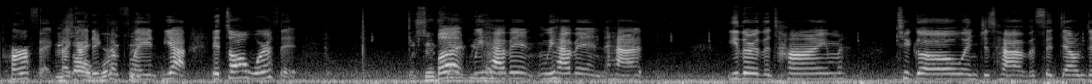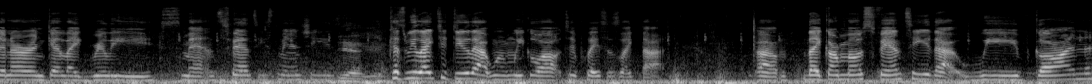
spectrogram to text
perfect. It's like I didn't worth it. complain. Yeah, it's all worth it. But But then, we, haven't, we haven't had either the time to go and just have a sit down dinner and get like really smans, fancy smanchies. Yeah, yeah. Because we like to do that when we go out to places like that. Um, like our most fancy that we've gone,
